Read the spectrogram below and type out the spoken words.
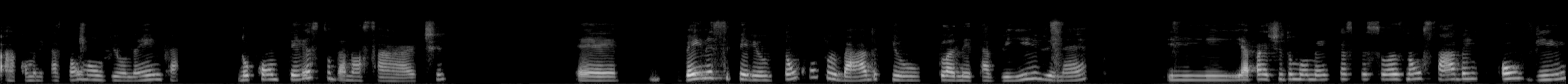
a comunicação não violenta no contexto da nossa arte, é, bem nesse período tão conturbado que o planeta vive, né? E a partir do momento que as pessoas não sabem ouvir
